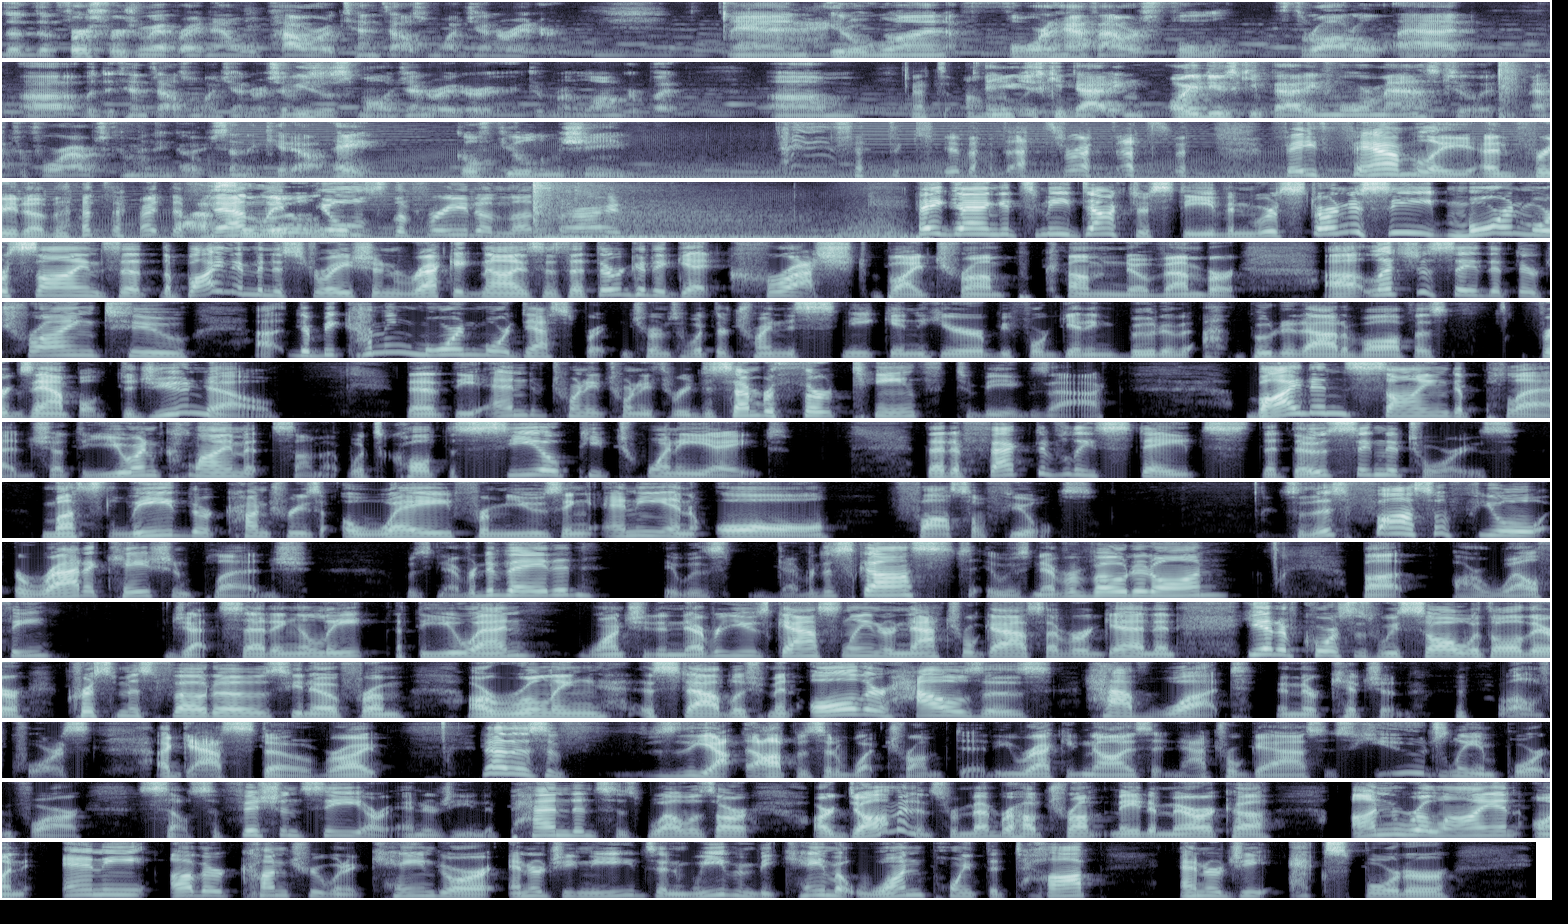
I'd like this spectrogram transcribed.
The, the first version we have right now will power a 10,000 watt generator and it'll run four and a half hours full throttle at uh, with the 10,000 watt generator. So if you use a small generator, it can run longer, but um, that's and you just keep adding. All you do is keep adding more mass to it. After four hours, come in and go send the kid out. Hey, go fuel the machine. send the kid out. That's right. That's faith, family, and freedom. That's right. The Absolutely. family fuels the freedom. That's right. Hey, gang, it's me, Dr. Steve, and we're starting to see more and more signs that the Biden administration recognizes that they're going to get crushed by Trump come November. Uh, let's just say that they're trying to. Uh, they're becoming more and more desperate in terms of what they're trying to sneak in here before getting booted, booted out of office. For example, did you know that at the end of 2023, December 13th to be exact, Biden signed a pledge at the UN Climate Summit, what's called the COP28, that effectively states that those signatories must lead their countries away from using any and all fossil fuels. So, this fossil fuel eradication pledge was never debated, it was never discussed, it was never voted on. But our wealthy, jet setting elite at the UN want you to never use gasoline or natural gas ever again. And yet, of course, as we saw with all their Christmas photos, you know, from our ruling establishment, all their houses have what in their kitchen? well, of course, a gas stove, right? Now, this is the opposite of what Trump did. He recognized that natural gas is hugely important for our self sufficiency, our energy independence, as well as our, our dominance. Remember how Trump made America unreliant on any other country when it came to our energy needs. And we even became at one point the top energy exporter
